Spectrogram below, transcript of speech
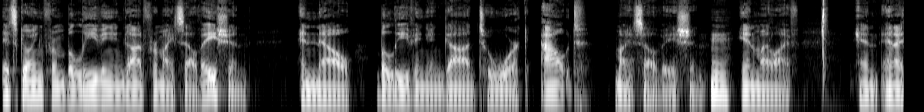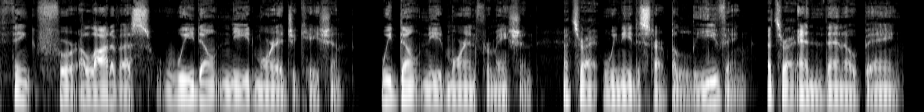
it's going from believing in God for my salvation and now believing in God to work out my salvation Hmm. in my life. And and I think for a lot of us, we don't need more education. We don't need more information. That's right. We need to start believing That's right. and then obeying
